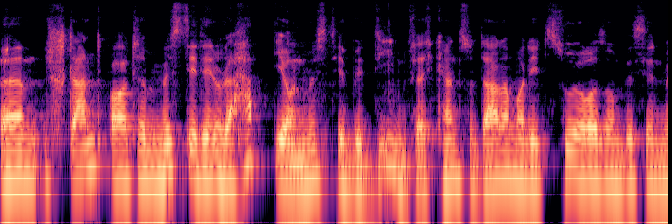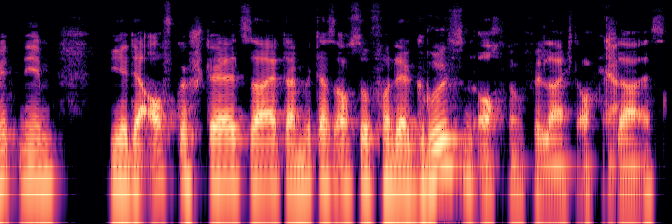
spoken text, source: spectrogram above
ähm, Standorte müsst ihr denn oder habt ihr und müsst ihr bedienen? Vielleicht kannst du da nochmal die Zuhörer so ein bisschen mitnehmen, wie ihr da aufgestellt seid, damit das auch so von der Größenordnung vielleicht auch klar ja. ist.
